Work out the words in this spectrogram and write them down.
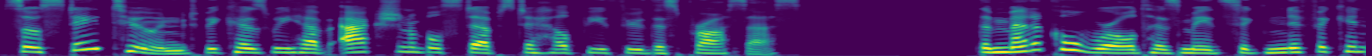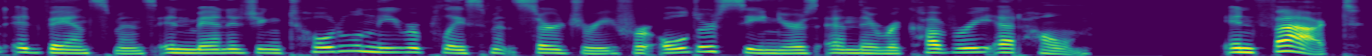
So stay tuned because we have actionable steps to help you through this process. The medical world has made significant advancements in managing total knee replacement surgery for older seniors and their recovery at home. In fact,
